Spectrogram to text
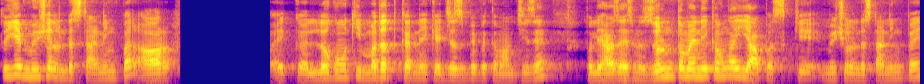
تو یہ میوچل انڈرسٹینڈنگ پر اور ایک لوگوں کی مدد کرنے کے جذبے پہ تمام چیزیں تو لہٰذا اس میں ظلم تو میں نہیں کہوں گا، یہ آپس کے میوچل انڈرسٹینڈنگ پہ۔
